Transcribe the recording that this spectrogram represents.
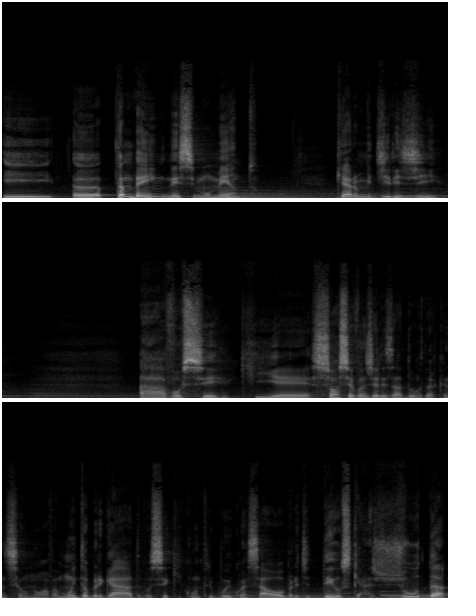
E uh, também, nesse momento, quero me dirigir a você que é sócio evangelizador da Canção Nova. Muito obrigado, você que contribui com essa obra de Deus, que ajuda,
